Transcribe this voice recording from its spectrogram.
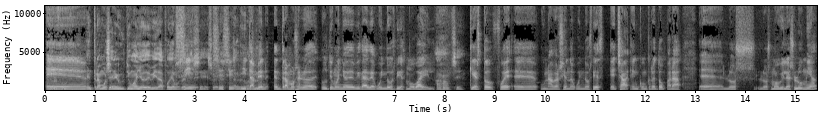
eh, Entramos en el último año de vida, podríamos sí, decir. Sí, eso sí, era, sí, y así. también entramos en el último año de vida de Windows 10 Mobile Ajá, sí. que esto fue eh, una versión de Windows 10 hecha en concreto para eh, los, los móviles Lumia,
